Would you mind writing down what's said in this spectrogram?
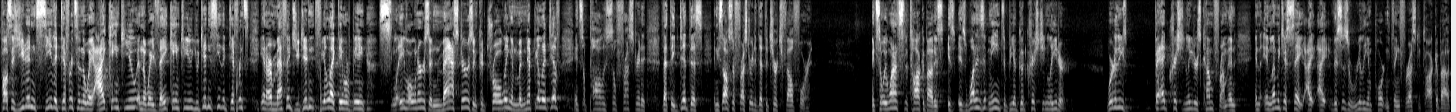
Paul says, You didn't see the difference in the way I came to you and the way they came to you. You didn't see the difference in our methods. You didn't feel like they were being slave owners and masters and controlling and manipulative. And so Paul is so frustrated that they did this, and he's also frustrated that the church fell for it. And so he wants to talk about is, is, is what does it mean to be a good Christian leader? Where do these bad Christian leaders come from? And, and, and let me just say, I, I, this is a really important thing for us to talk about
